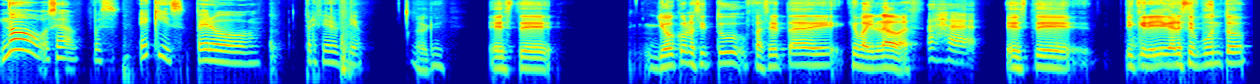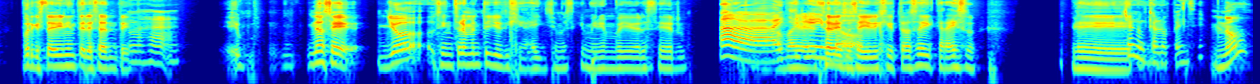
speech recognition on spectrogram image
No, o sea, pues X, pero prefiero el frío. Ok. Este... Yo conocí tu faceta de que bailabas. Ajá, Este... Y quería llegar a ese punto porque está bien interesante. ajá. Eh, No sé, yo sinceramente yo dije, ay, se me hace que Miriam va a llegar a ser... a Ay, qué bailar", lindo. ¿Sabes? O sea, yo dije, te vas a dedicar a eso. Eh, Yo nunca lo pensé. ¿No?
